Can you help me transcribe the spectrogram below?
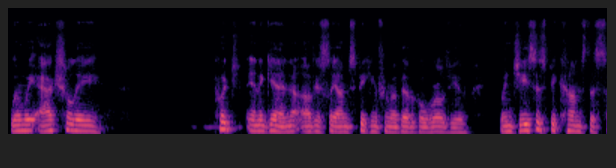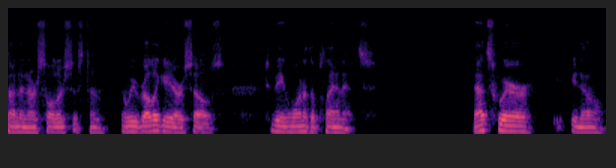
when we actually put, and again, obviously, I'm speaking from a biblical worldview. When Jesus becomes the sun in our solar system and we relegate ourselves to being one of the planets, that's where, you know,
